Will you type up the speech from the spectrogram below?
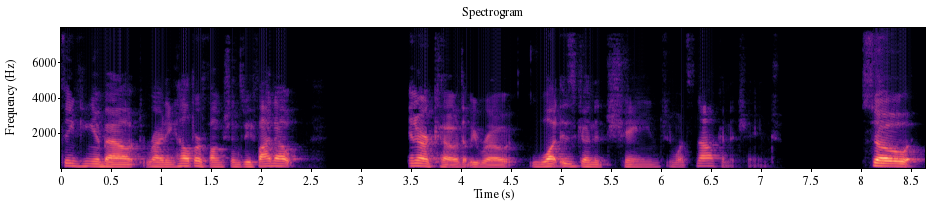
thinking about writing helper functions, we find out in our code that we wrote what is going to change and what's not going to change. So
